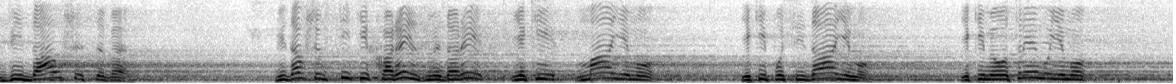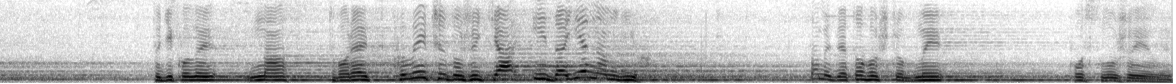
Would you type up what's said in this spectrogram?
віддавши себе, віддавши всі ті харизми, дари, які маємо, які посідаємо, які ми отримуємо, тоді, коли нас Творець кличе до життя і дає нам їх, саме для того, щоб ми послужили.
